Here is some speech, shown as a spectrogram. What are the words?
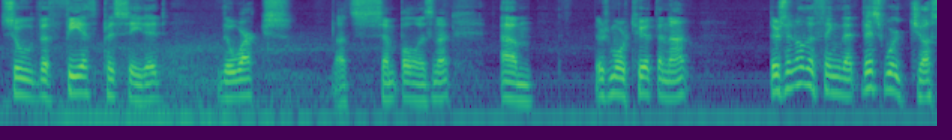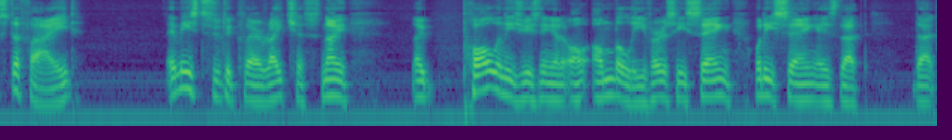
So the faith preceded the works. That's simple, isn't it? Um, there's more to it than that. There's another thing that this word justified, it means to declare righteous. Now, now Paul, when he's using it on unbelievers, he's saying what he's saying is that that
